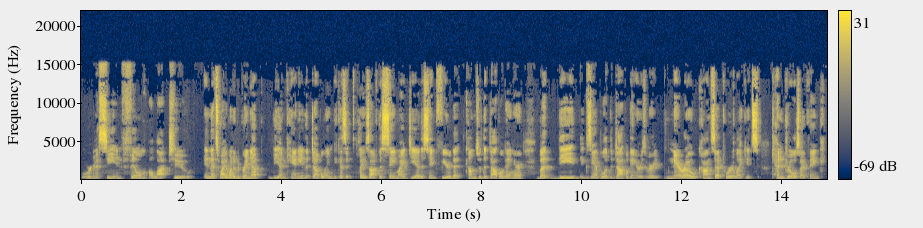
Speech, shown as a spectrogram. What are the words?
we're going to see in film a lot too. And that's why I wanted to bring up the uncanny and the doubling because it plays off the same idea, the same fear that comes with the doppelganger. But the example of the doppelganger is a very narrow concept where like its tendrils, I think,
